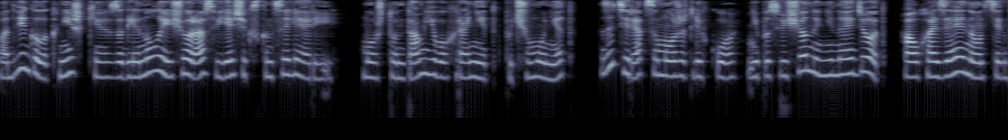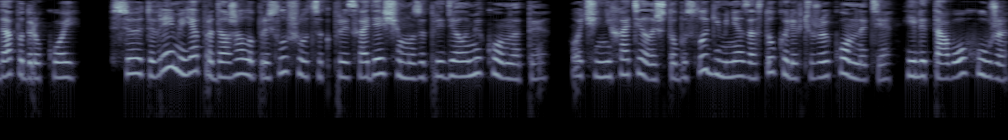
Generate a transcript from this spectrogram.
Подвигала книжки, заглянула еще раз в ящик с канцелярией. Может, он там его хранит, почему нет? Затеряться может легко, непосвященный не найдет, а у хозяина он всегда под рукой. Все это время я продолжала прислушиваться к происходящему за пределами комнаты. Очень не хотелось, чтобы слуги меня застукали в чужой комнате, или того хуже,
